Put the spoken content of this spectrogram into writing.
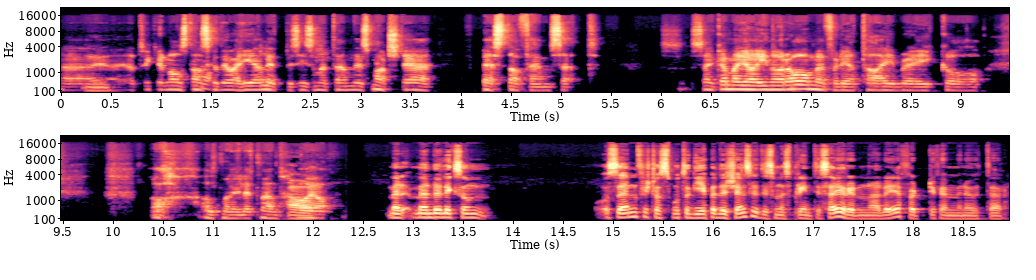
Eh, Mm. Jag tycker någonstans ska det vara heligt, precis som en tennismatch. Det är bästa av fem set. Sen kan man göra inom ramen för det tiebreak och ja, allt möjligt. Men ja. Ja, Men, men det är liksom... Och sen förstås MotoGP, det känns lite som en sprint i sig redan när det är 45 minuter.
